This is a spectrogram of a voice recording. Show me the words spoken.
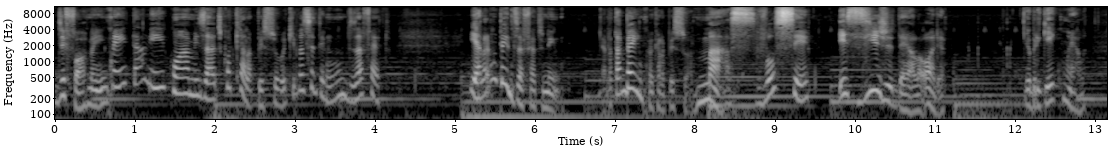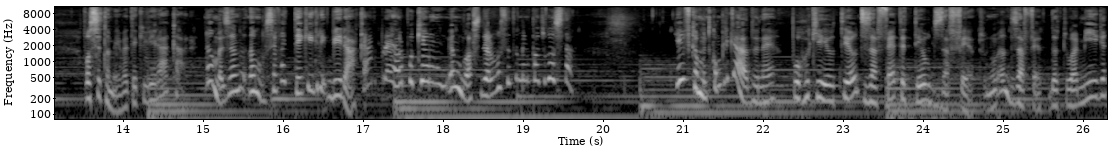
de forma inconsciente tá ali com a amizade com aquela pessoa que você tem um desafeto. E ela não tem desafeto nenhum. Ela tá bem com aquela pessoa, mas você exige dela, olha, eu briguei com ela. Você também vai ter que virar a cara. Não, mas eu, não, você vai ter que virar a cara para ela, porque eu não, eu não gosto dela, você também não pode gostar. E aí fica muito complicado, né? Porque o teu desafeto é teu desafeto, não é o desafeto da tua amiga,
